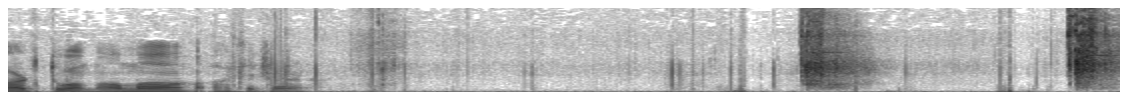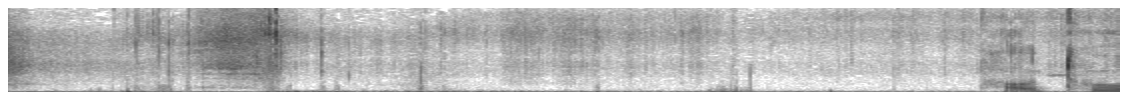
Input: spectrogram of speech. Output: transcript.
玩躲猫猫啊，在这儿呢。跑图，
